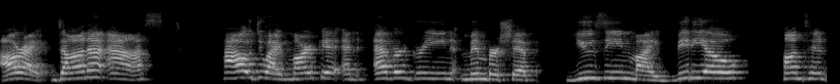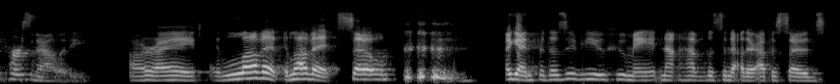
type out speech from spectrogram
All right. Donna asked, How do I market an evergreen membership using my video content personality? All right. I love it. I love it. So, again, for those of you who may not have listened to other episodes,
